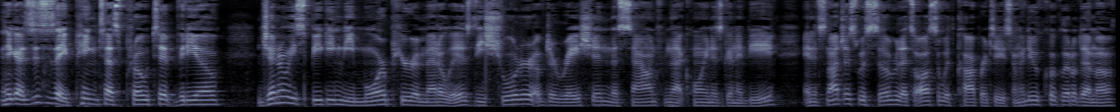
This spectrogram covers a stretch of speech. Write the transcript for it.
Hey guys, this is a ping test pro tip video. Generally speaking, the more pure a metal is, the shorter of duration the sound from that coin is going to be. And it's not just with silver, that's also with copper too. So I'm going to do a quick little demo.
